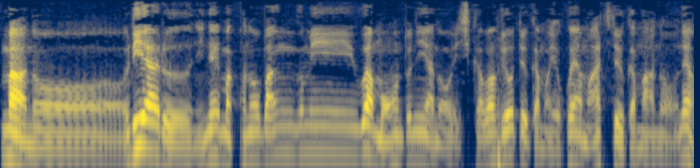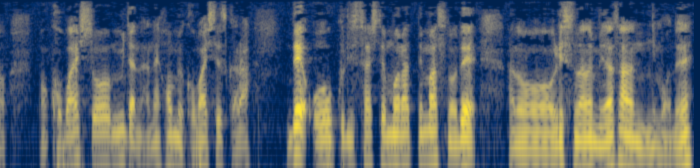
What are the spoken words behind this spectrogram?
まあ、あの、リアルにね、まあ、この番組はもう本当にあの、石川不良というか、まあ、横山あちというか、まあ、あのね、小林とみたいなね、本名小林ですから、で、お送りさせてもらってますので、あの、リスナーの皆さんにもね、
